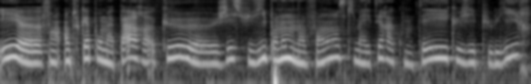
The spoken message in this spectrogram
Et enfin, en tout cas pour ma part, que j'ai suivi pendant mon enfance, qui m'a été raconté, que j'ai pu lire.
